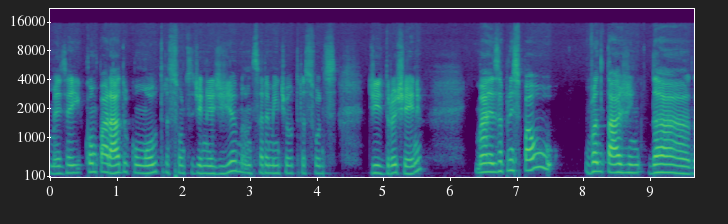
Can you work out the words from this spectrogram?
mas aí comparado com outras fontes de energia, não necessariamente outras fontes de hidrogênio. Mas a principal vantagem da,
